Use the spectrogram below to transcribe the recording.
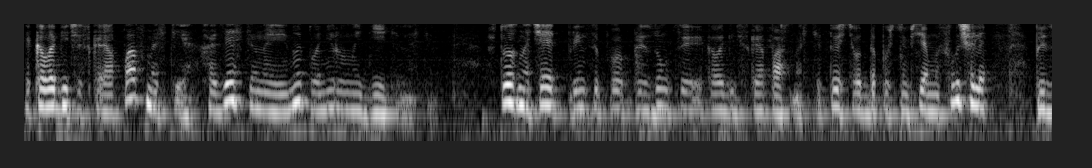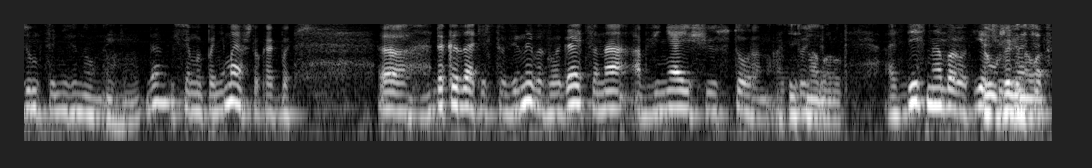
экологической опасности хозяйственной и иной планируемой деятельности. Что означает принцип презумпции экологической опасности? То есть, вот, допустим, все мы слышали презумпция невиновности. Угу. Да? Все мы понимаем, что как бы э, доказательство вины возлагается на обвиняющую сторону. А здесь То наоборот. Есть, а здесь наоборот. Если, ты уже значит, виноват,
